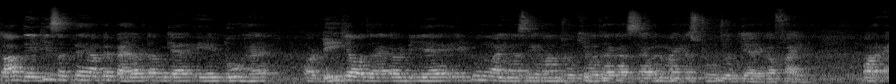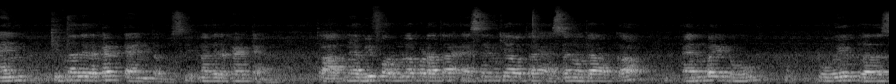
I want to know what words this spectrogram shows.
तो आप देख ही सकते हैं यहाँ पे पहला टर्म क्या है? A2 है और d क्या हो जाएगा? D है a2 माइनस ए वन जो कि हो जाएगा 7 माइनस टू जो कि आएगा 5 और n कितना दे रखा है? 10 टर्म्स कितना दे रखा है? 10 तो आपने अभी फॉर्मूला पढ़ा था एस एन क्या होता है? एस एन होता है आपका n by two two a plus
